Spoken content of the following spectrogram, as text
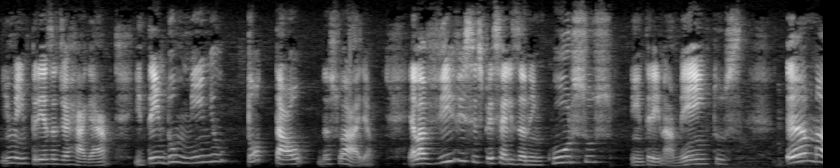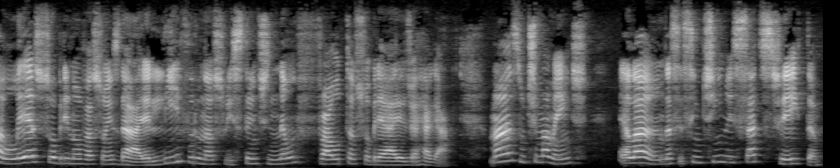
em uma empresa de RH e tem domínio total da sua área. Ela vive se especializando em cursos, em treinamentos, ama ler sobre inovações da área. Livro na sua estante não falta sobre a área de RH. Mas ultimamente ela anda se sentindo insatisfeita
